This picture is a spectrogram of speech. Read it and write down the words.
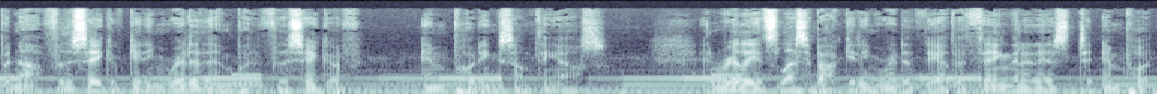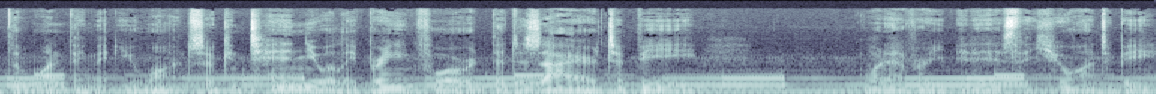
but not for the sake of getting rid of them, but for the sake of inputting something else. And really, it's less about getting rid of the other thing than it is to input the one thing that you want. So, continually bringing forward the desire to be whatever it is that you want to be.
